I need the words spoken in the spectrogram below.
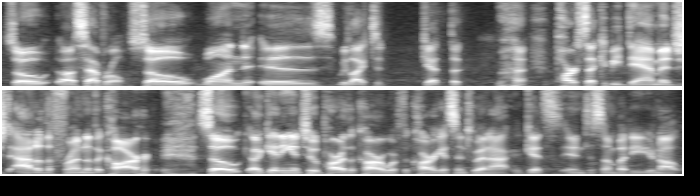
So uh, several. So one is we like to get the parts that could be damaged out of the front of the car. So uh, getting into a part of the car where if the car gets into an gets into somebody, you're not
